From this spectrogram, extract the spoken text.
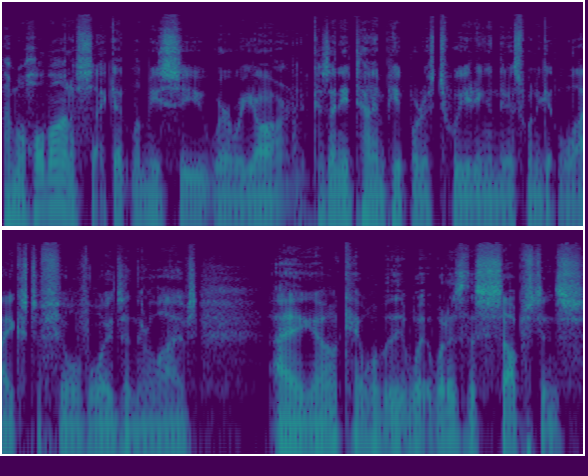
I'm gonna hold on a second. Let me see where we are in it. Because anytime people are just tweeting and they just want to get likes to fill voids in their lives, I go, okay, well, what is the substance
